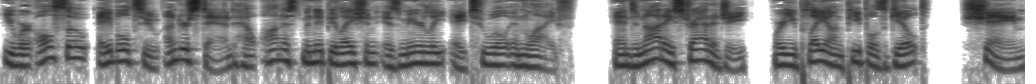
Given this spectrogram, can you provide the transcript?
you were also able to understand how honest manipulation is merely a tool in life and not a strategy where you play on people's guilt, shame,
